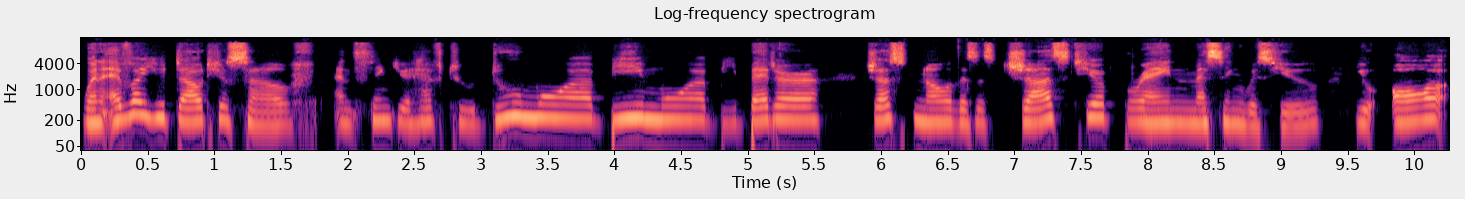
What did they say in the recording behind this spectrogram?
Whenever you doubt yourself and think you have to do more, be more, be better, just know this is just your brain messing with you. You are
